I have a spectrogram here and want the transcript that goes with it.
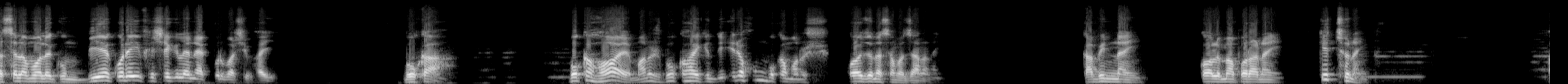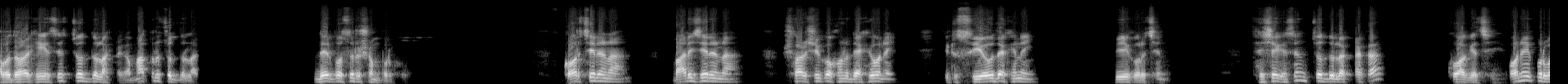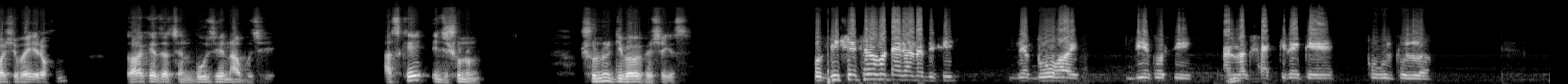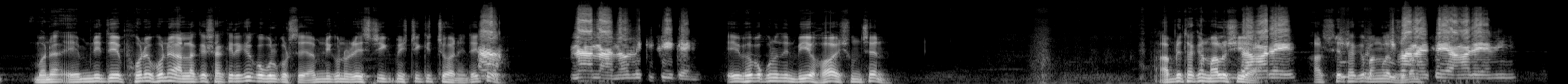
আসসালামু আলাইকুম। বিয়ে করেই ফেসে গেলেন এক প্রবাসী ভাই। বোকা। বোকা হয়, মানুষ বোকা হয়, কিন্তু এরকম বোকা মানুষ কয়জন আছে আমার জানা নাই। কাবিন নাই, কলমা পড়া নাই, কিচ্ছু নাই। আবার ধরা খেয়ে গেছে চোদ্দ লাখ টাকা, মাত্র চোদ্দ লাখ। দেড় বছরের সম্পর্ক। ঘর চেনে না, বাড়ি চেনে না, সরাসরি কখনো দেখেও নাই, একটু শুয়েও দেখে নাই। বিয়ে করেছেন। ফেসে গেছেন চোদ্দ লাখ টাকা খোয়া গেছে। অনেক প্রবাসী ভাই এরকম ধরা খেয়ে যাচ্ছেন বুঝে না বুঝে। আজকে এই যে শুনুন শুনুন কীভাবে ফেসে গেছে। তো বিশেষের উপর টাকাটা দিছি যে বউ হয় বিয়ে করছি আল্লাহ সাক্ষী রেখে কবুল করল। মানে এমনিতে ফোনে ফোনে আল্লাহকে সাক্ষী রেখে কবুল করছে এমনি কোনো রেস্ট্রিক মিস্ট্রিক কিচ্ছু হয়নি তাই তো। না না নাহলে কিছুই দেয়নি। এইভাবে কোনোদিন বিয়ে হয় শুনছেন? আপনি থাকেন মালয়েশিয়া। আর সে থাকে বাংলাদেশে।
